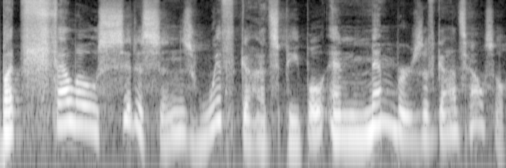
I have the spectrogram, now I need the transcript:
but fellow citizens with God's people and members of God's household,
